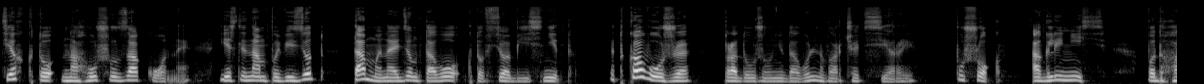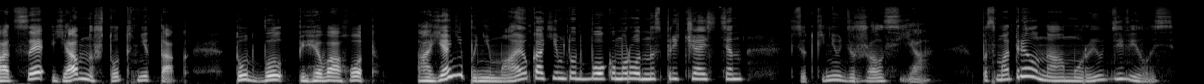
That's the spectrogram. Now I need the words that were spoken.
тех, кто нагушил законы. Если нам повезет, там мы найдем того, кто все объяснит». «Это кого же?» – продолжил недовольно ворчать Серый. «Пушок, оглянись. В Дхаце явно что-то не так. Тут был Пегевагот. А я не понимаю, каким тут боком Роднос причастен». Все-таки не удержалась я. Посмотрела на Амура и удивилась.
